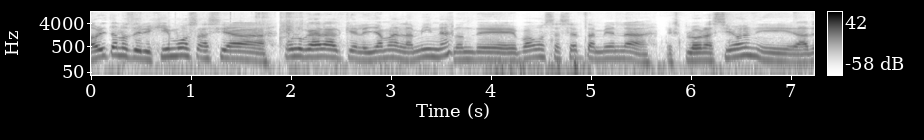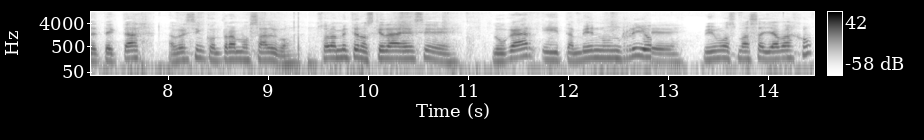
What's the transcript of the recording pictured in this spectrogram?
Ahorita nos dirigimos hacia un lugar al que le llaman la mina, donde vamos a hacer también la exploración y a detectar, a ver si encontramos algo. Solamente nos queda ese lugar y también un río que vimos más allá abajo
